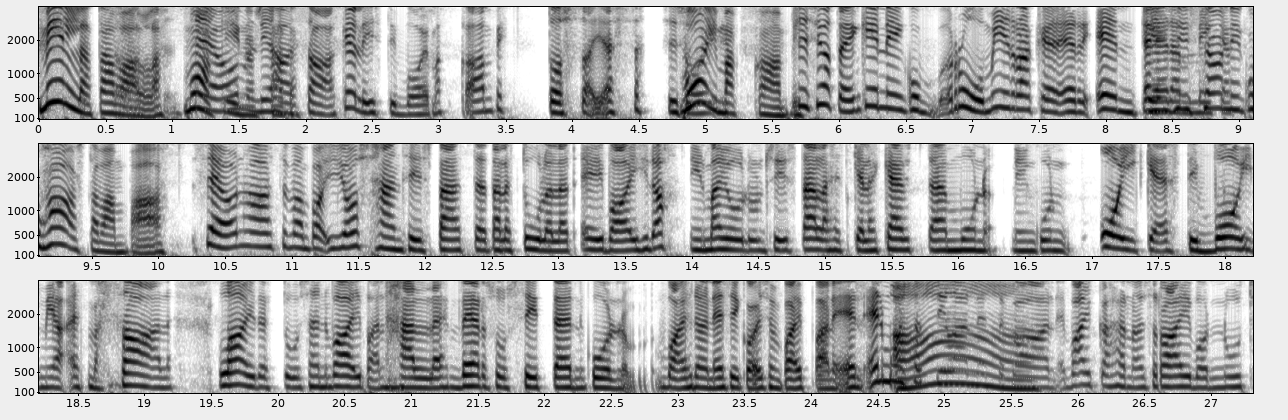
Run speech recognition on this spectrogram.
Millä tavalla? lapsen. Mua Se on ihan saakelisti voimakkaampi tossa iässä. Siis on- Voimakkaampi. Siis jotenkin niin kuin ruumiin rake eri, en tiedä Eli siis mikä. se on niinku haastavampaa. Se on haastavampaa. Jos hän siis päättää tälle tuulelle, että ei vaihda, niin mä joudun siis tällä hetkellä käyttämään mun niin kuin oikeasti voimia, että mä saan laitettua sen vaipan hälle versus sitten, kun vaihdoin esikoisen vaippaa, niin en, en muista Aa. tilannettakaan, vaikka hän olisi raivonnut,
